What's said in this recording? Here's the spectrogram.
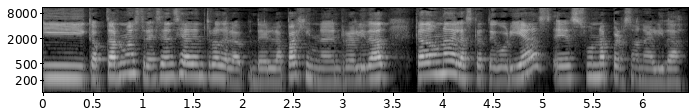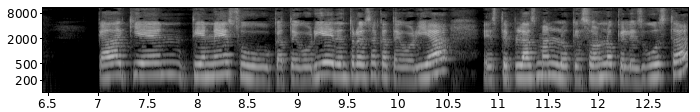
y captar nuestra esencia dentro de la, de la página. En realidad, cada una de las categorías es una personalidad cada quien tiene su categoría y dentro de esa categoría este plasman lo que son, lo que les gusta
